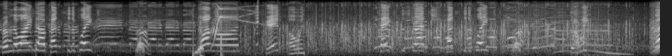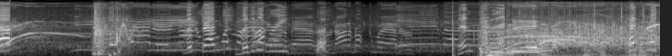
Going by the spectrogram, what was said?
From the windup, cuts to the plate. Swung on. Gabe Owen takes the stretch, cuts to the plate. The wing. Back. The stretch, the delivery. Then head trick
